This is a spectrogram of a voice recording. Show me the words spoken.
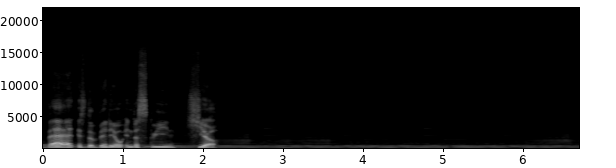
That is the video in the screen here.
